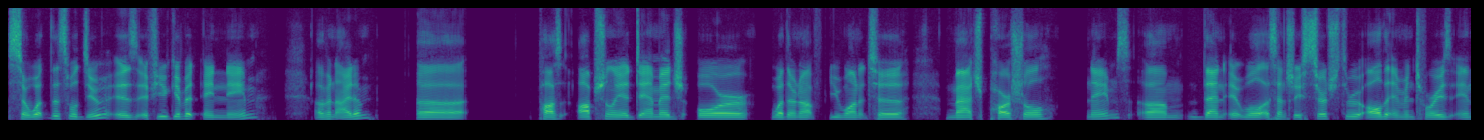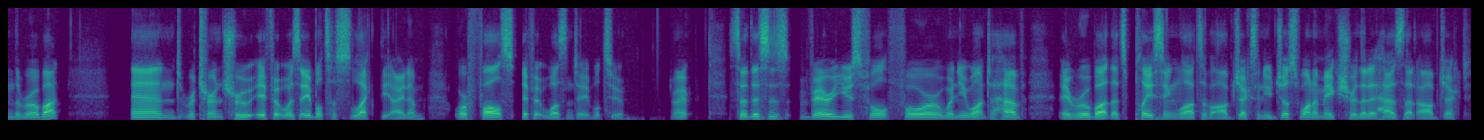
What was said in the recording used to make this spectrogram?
so what this will do is if you give it a name of an item, uh, optionally a damage or whether or not you want it to match partial names, um, then it will essentially search through all the inventories in the robot and return true if it was able to select the item, or false if it wasn't able to. Right? So this is very useful for when you want to have a robot that's placing lots of objects and you just want to make sure that it has that object.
